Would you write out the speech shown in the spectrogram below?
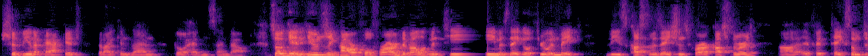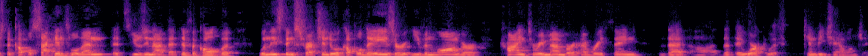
should be in a package that I can then go ahead and send out. So again, hugely powerful for our development team as they go through and make these customizations for our customers. Uh, if it takes them just a couple seconds, well, then it's usually not that difficult. But when these things stretch into a couple days or even longer, trying to remember everything that uh, that they worked with can be challenging.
